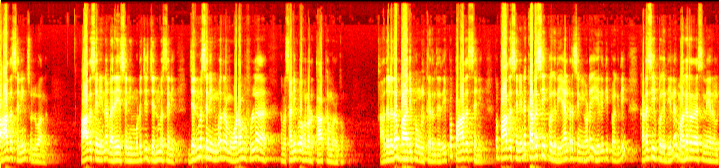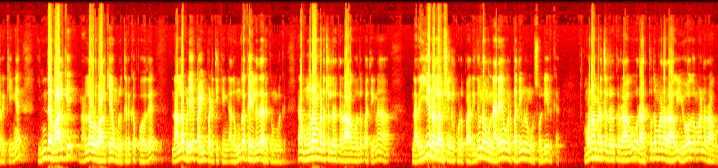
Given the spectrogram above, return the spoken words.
பாத சனின்னு சொல்லுவாங்க. பாதசனின்னா விரைய சனி முடிஞ்சு ஜென்மசனி ஜென்மசனிங்கும் ஜென்ம போது நம்ம உடம்பு ஃபுல்லாக நம்ம சனி பகவானோட தாக்கம் இருக்கும். அதில் தான் பாதிப்பு உங்களுக்கு இருந்தது. இப்போ பாதசனி. இப்போ பாதசனின்னா கடைசி பகுதி ஏழரை சனியோட இறுதி பகுதி. கடைசி பகுதியில் மகர ரசினியர்கள் இருக்கீங்க. இந்த வாழ்க்கை நல்ல ஒரு வாழ்க்கையாக உங்களுக்கு இருக்க போகுது. நல்லபடியாக பயன்படுத்திக்கிங்க. அது உங்கள் கையில் தான் இருக்குது உங்களுக்கு. ஏன்னா மூணாம் இடத்துல இருக்கிற ராகு வந்து பார்த்திங்கன்னா நிறைய நல்ல விஷயங்கள் கொடுப்பார். இதுவும் நான் உங்களுக்கு நிறைய உங்கள் பதிவில் உங்களுக்கு சொல்லியிருக்கேன். மூணாம் இடத்துல இருக்கிற ராகு ஒரு அற்புதமான ராகு யோகமான ராகு.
